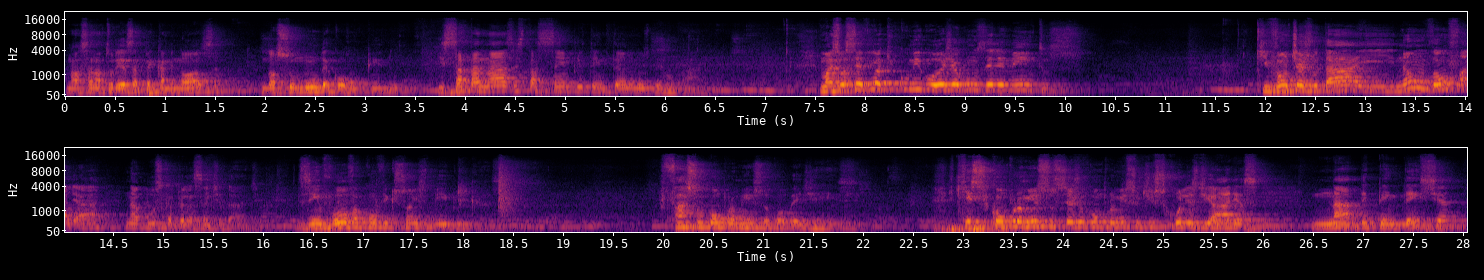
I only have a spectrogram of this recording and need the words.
nossa natureza é pecaminosa, nosso mundo é corrompido e Satanás está sempre tentando nos derrubar. Mas você viu aqui comigo hoje alguns elementos que vão te ajudar e não vão falhar na busca pela santidade. Desenvolva convicções bíblicas. Faça um compromisso com a obediência. Que esse compromisso seja um compromisso de escolhas diárias na dependência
